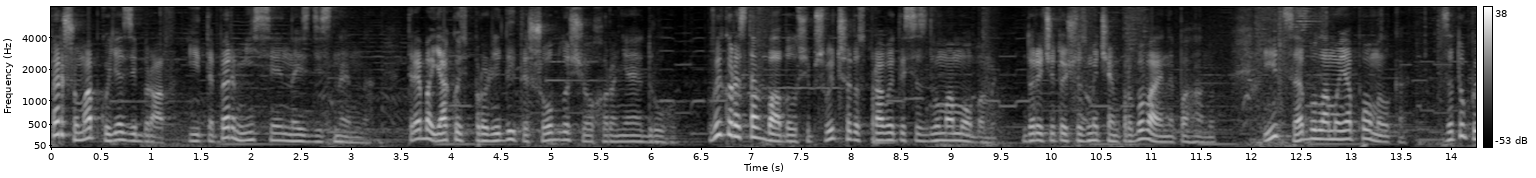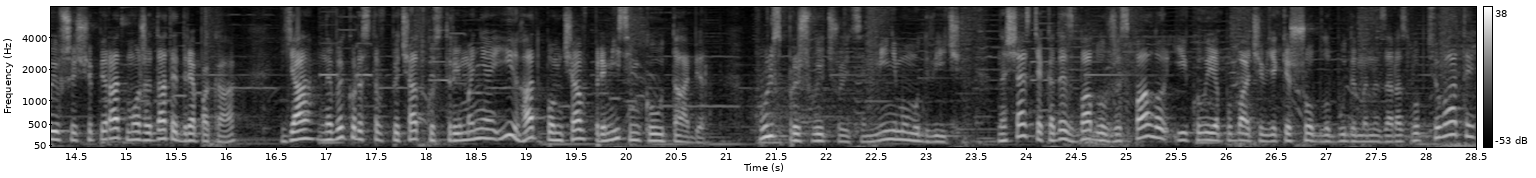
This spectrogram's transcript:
Першу мапку я зібрав, і тепер місія нездійсненна. Треба якось прорядити шобло, що охороняє другу. Використав бабл, щоб швидше розправитися з двома мобами. До речі, той, що з мечем пробиває непогано. І це була моя помилка. Затупивши, що пірат може дати дряпака, я не використав печатку стримання і гад помчав прямісінько у табір. Пульс пришвидшується мінімум удвічі. На щастя, каде з баблу вже спало, і коли я побачив, яке шобло буде мене зараз лупцювати,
